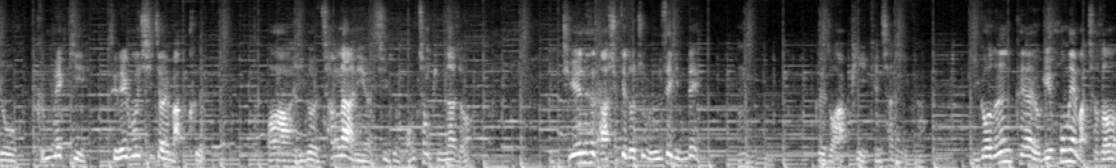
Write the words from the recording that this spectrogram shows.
요 금맥기 드래곤 시절 마크. 와 이거 장난 아니에요. 지금 엄청 빛나죠? 뒤에는 아쉽게도 좀 은색인데 음, 그래도 앞이 괜찮으니까. 이거는 그냥 여기 홈에 맞춰서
